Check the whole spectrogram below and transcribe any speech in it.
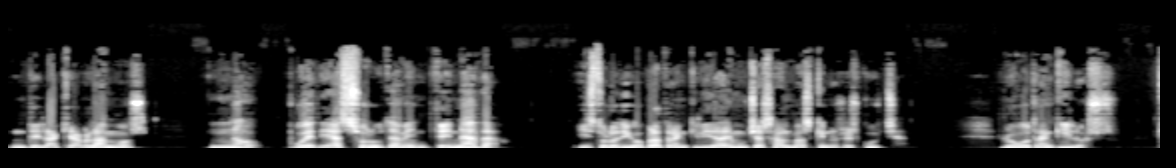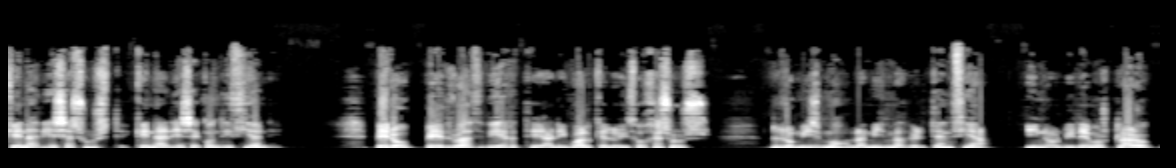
de la que hablamos no puede absolutamente nada. Y esto lo digo para tranquilidad de muchas almas que nos escuchan. Luego tranquilos, que nadie se asuste, que nadie se condicione. Pero Pedro advierte, al igual que lo hizo Jesús, lo mismo, la misma advertencia. Y no olvidemos, claro,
